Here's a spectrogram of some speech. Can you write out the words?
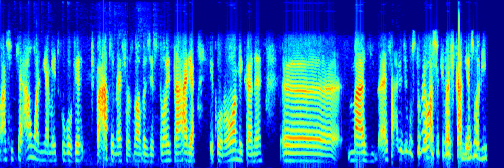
eu acho que há um alinhamento com o governo, de fato, nessas novas gestões da área econômica, né? Uh, mas essa área de costume eu acho que vai ficar mesmo ali,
